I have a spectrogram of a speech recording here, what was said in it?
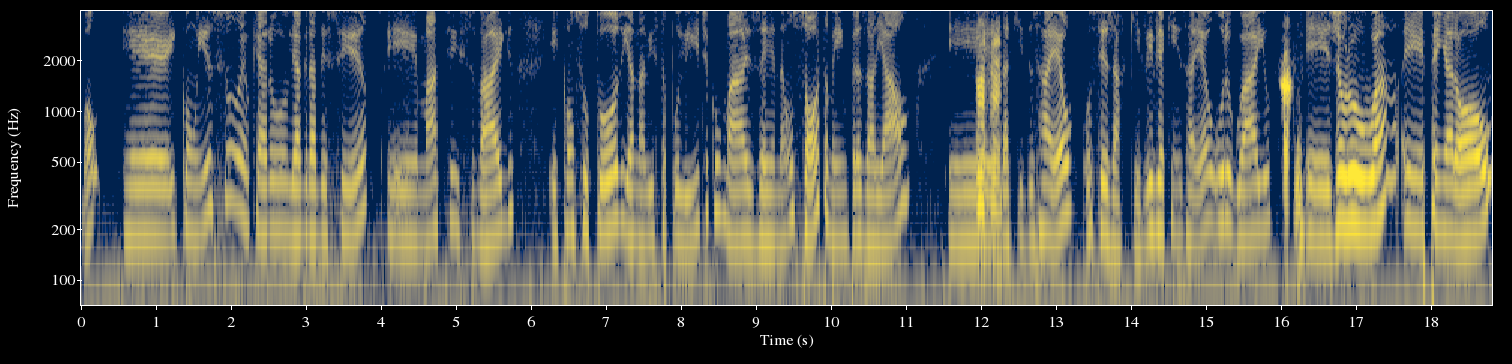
Bom, é, e com isso eu quero lhe agradecer, é, Mati Zweig, é consultor e analista político, mas é, não só, também empresarial é, uhum. daqui de Israel, ou seja, que vive aqui em Israel, uruguaio, uhum. é, Jorua, é, Penharol.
